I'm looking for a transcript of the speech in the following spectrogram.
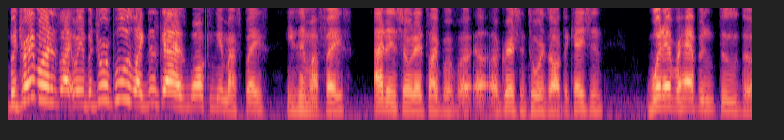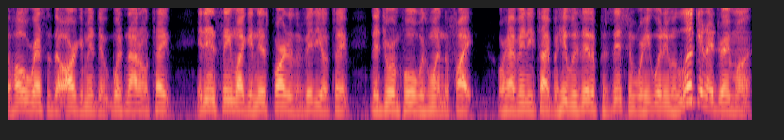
But Draymond is like, I mean, but Jordan Poole is like, this guy is walking in my space. He's in my face. I didn't show that type of uh, uh, aggression towards the altercation. Whatever happened through the whole rest of the argument that was not on tape, it didn't seem like in this part of the videotape that Jordan Poole was wanting to fight or have any type of. He was in a position where he wasn't even looking at Draymond,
